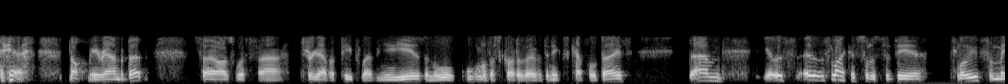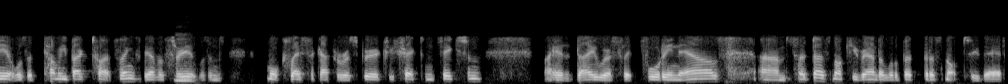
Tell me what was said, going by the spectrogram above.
Yeah, knocked me around a bit. So I was with uh, three other people over New Year's, and all, all of us got it over the next couple of days. Um, it was it was like a sort of severe flu. For me, it was a tummy bug type thing. For the other three, mm. it was a more classic upper respiratory tract infection. I had a day where I slept 14 hours. Um, so it does knock you around a little bit, but it's not too bad.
